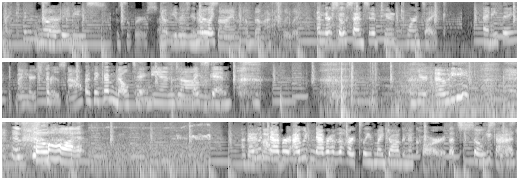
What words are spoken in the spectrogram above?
Like exactly. no babies worst. No, there's And no like- sign of them actually like. And they're so sensitive too towards like anything. Like my hair's frizz now. I think I'm melting. And um, My skin. Your Audi is so hot. Okay, I would never I would never have the heart to leave my dog in a car. That's so one. sad.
